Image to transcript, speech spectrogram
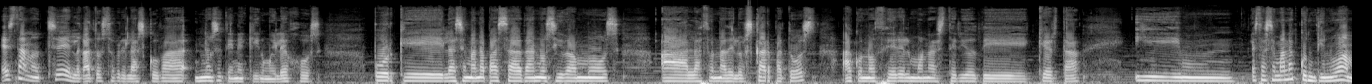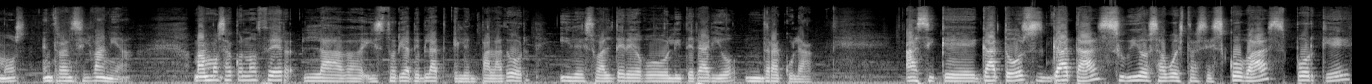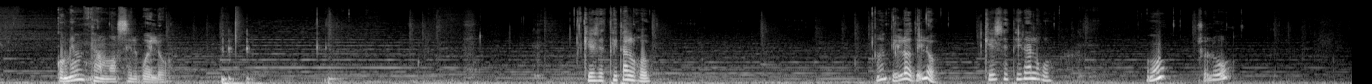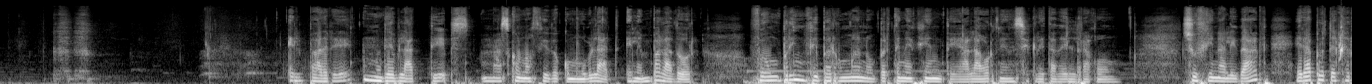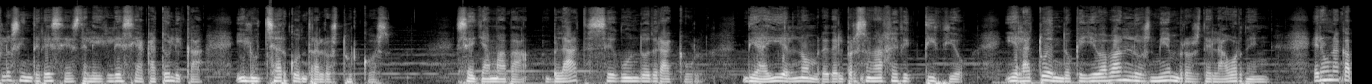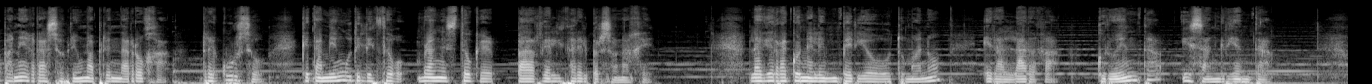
Esta noche el gato sobre la escoba no se tiene que ir muy lejos, porque la semana pasada nos íbamos a la zona de los Cárpatos a conocer el monasterio de Kerta y mm, esta semana continuamos en Transilvania. Vamos a conocer la historia de Vlad el Empalador y de su alter ego literario Drácula. Así que gatos, gatas, subíos a vuestras escobas porque comenzamos el vuelo. ¿Quieres decir algo? No, dilo, dilo. ¿Quieres decir algo? ¿Oh? ¿Solo? El padre de Vlad Tips, más conocido como Vlad el Empalador, fue un príncipe rumano perteneciente a la Orden Secreta del Dragón. Su finalidad era proteger los intereses de la Iglesia Católica y luchar contra los turcos. Se llamaba Vlad II Drácula de ahí el nombre del personaje ficticio y el atuendo que llevaban los miembros de la orden era una capa negra sobre una prenda roja, recurso que también utilizó Bram Stoker para realizar el personaje. La guerra con el Imperio Otomano era larga, cruenta y sangrienta.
